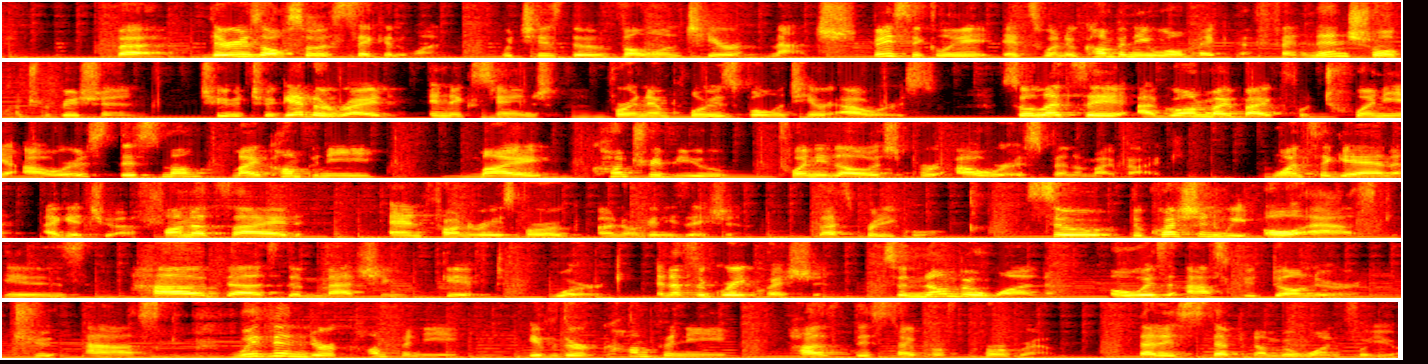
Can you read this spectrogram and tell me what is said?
But there is also a second one, which is the volunteer match. Basically, it's when a company will make a financial contribution to Together Ride in exchange for an employee's volunteer hours. So let's say I go on my bike for 20 hours this month. My company might contribute $20 per hour I spend on my bike. Once again, I get to have fun outside and fundraise for an organization. That's pretty cool. So the question we all ask is how does the matching gift work? And that's a great question. So number one, always ask your donor to ask within their company if their company has this type of program. That is step number one for you.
